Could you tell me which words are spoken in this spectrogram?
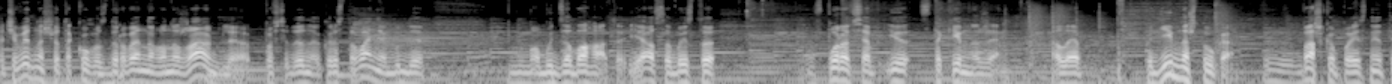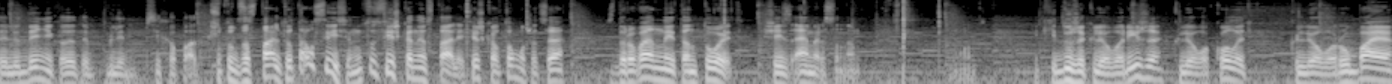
Очевидно, що такого здоровенного ножа для повсякденного користування буде, ну, мабуть, забагато. Я особисто впорався б і з таким ножем. Але подібна штука е, важко пояснити людині, коли ти, блін, психопат. Що тут за сталь? Тут аусвісі. Ну тут фішка не в сталі. Фішка в тому, що це здоровенний тантоїд, ще й з Емерсоном. От. Який дуже кльово ріже, кльово колить, кльово рубає.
